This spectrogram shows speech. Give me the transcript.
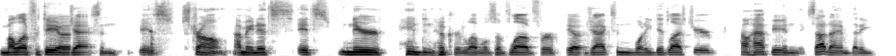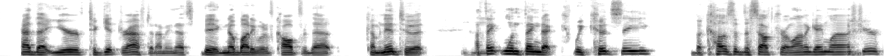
my love for Theo Jackson is strong. I mean, it's it's near Hendon Hooker levels of love for Theo Jackson. What he did last year, how happy and excited I am that he had that year to get drafted. I mean, that's big. Nobody would have called for that coming into it. Mm-hmm. I think one thing that we could see because of the South Carolina game last year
